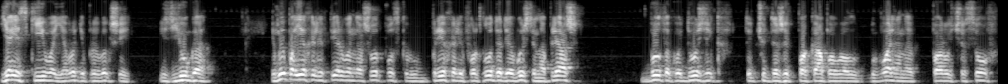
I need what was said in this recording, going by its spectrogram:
Я из Киева, я вроде привыкший из юга, и мы поехали в первый наш отпуск, приехали в Форт Лодере, вышли на пляж. Был такой дождик, тут чуть даже покапывал, буквально на пару часов.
